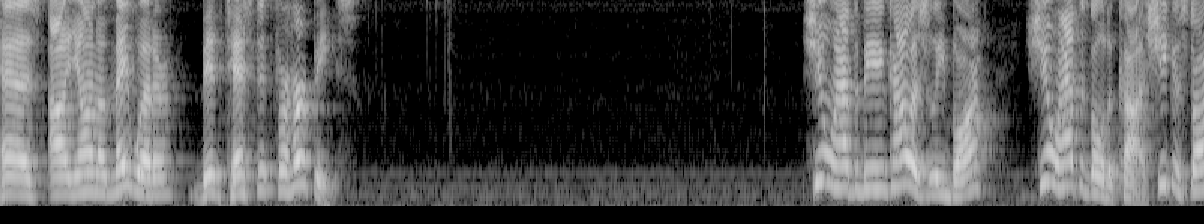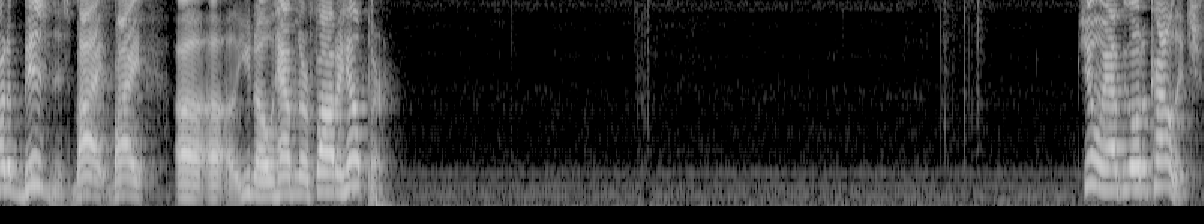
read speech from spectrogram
Has Iyanna Mayweather been tested for herpes? She don't have to be in college, Lee Bar. She don't have to go to college. She can start a business by by uh, uh, uh you know having her father help her. She don't have to go to college.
